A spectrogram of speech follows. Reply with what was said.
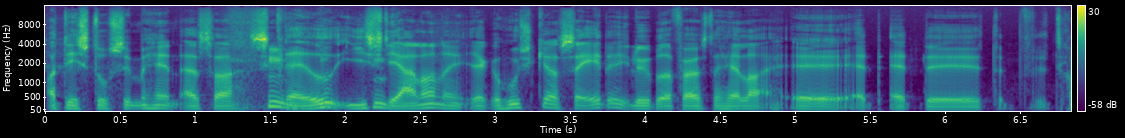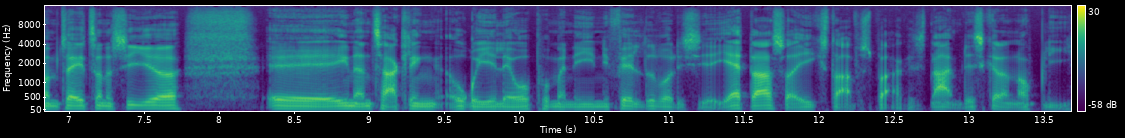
Og det stod simpelthen altså, skrevet i stjernerne. Jeg kan huske, jeg sagde det i løbet af første halvleg, øh, at, at øh, kommentatorerne siger, øh, en eller anden takling, Aurier laver på Mané i feltet, hvor de siger, ja, der er så ikke straffespark. Nej, men det skal der nok blive.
